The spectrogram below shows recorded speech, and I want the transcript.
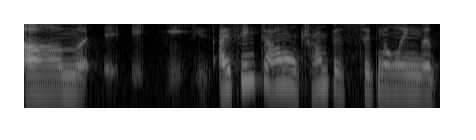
Um, I think Donald Trump is signaling that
